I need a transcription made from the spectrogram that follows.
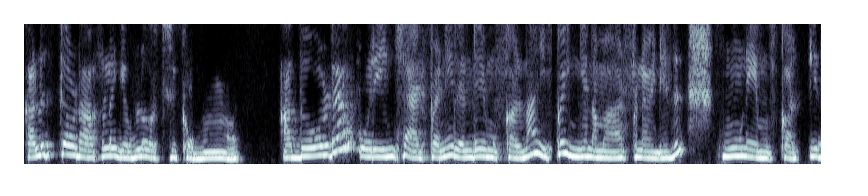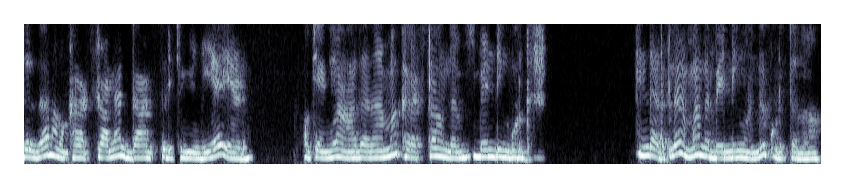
கழுத்தோட அகலம் எவ்வளவு வச்சிருக்கோமோ அதோட ஒரு இன்ச் ஆட் பண்ணி ரெண்டே முக்கால்னா இப்ப இங்க நம்ம ஆட் பண்ண வேண்டியது மூணே முக்கால். இதுல தான் நம்ம கரெக்டான டாட் பிடிக்க வேண்டிய இடம். ஓகேங்களா அதை நம்ம கரெக்டா அந்த பெண்டிங் கொடுக்குறேன் இந்த இடத்துல நம்ம அந்த பெண்டிங் வந்து கொடுத்துடலாம்.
